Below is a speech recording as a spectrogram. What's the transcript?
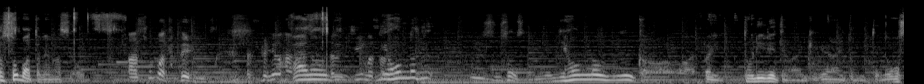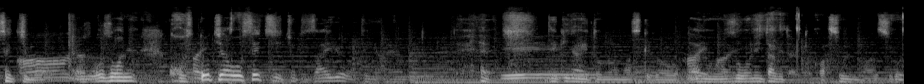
あ、そば食べますよ。あ、そば食べるんですかそれは、あの、日本のぶ、うんそうそうですね。日本の文化はやっぱり取り入れてなきゃいけないと思っておせちもお雑煮こっちはおせちちょっと材料が手に入らないと思えって、ーできないと思いますけど、はいあのお雑煮食べたりとかそういうのはすごい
